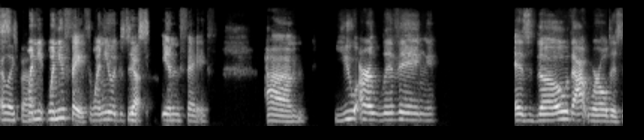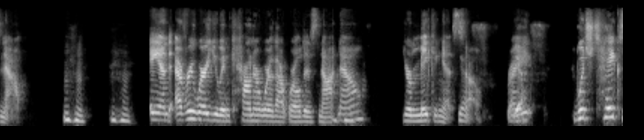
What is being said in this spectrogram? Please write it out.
I like that. when you when you faith when you exist in faith um you are living as though that world is now hmm hmm and everywhere you encounter where that world is not Mhm. now you're making it so right yes. which takes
